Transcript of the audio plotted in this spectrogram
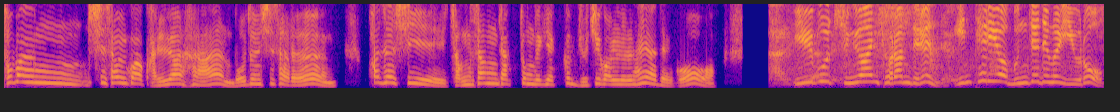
소방 시설과 관련한 모든 시설은 화재 시 정상 작동되게끔 유지 관리를 해야 되고 일부 중요한 결함들은 인테리어 문제 등을 이유로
